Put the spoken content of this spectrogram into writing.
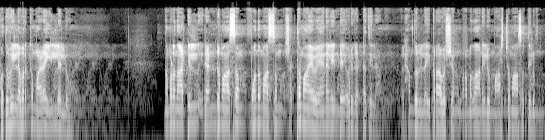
പൊതുവിൽ അവർക്ക് മഴയില്ലല്ലോ. നമ്മുടെ നാട്ടിൽ രണ്ട് മാസം മൂന്ന് മാസം ശക്തമായ വേനലിന്റെ ഒരു ഘട്ടത്തിലാണ്. അലഹമുല്ല ഇപ്രാവശ്യം റമദാനിലും മാർച്ച് മാസത്തിലും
